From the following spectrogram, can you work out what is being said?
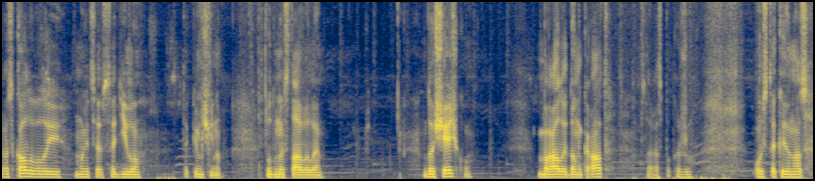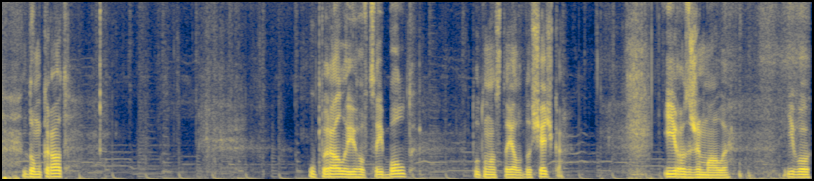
Розкалували ми це все діло таким чином. Тут ми ставили дощечку, брали домкрат. Зараз покажу. Ось такий у нас домкрат. Упирали його в цей болт. Тут у нас стояла дощечка. І розжимали. І в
